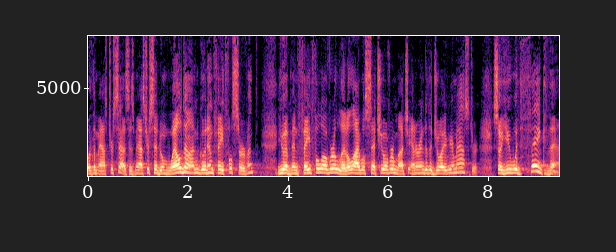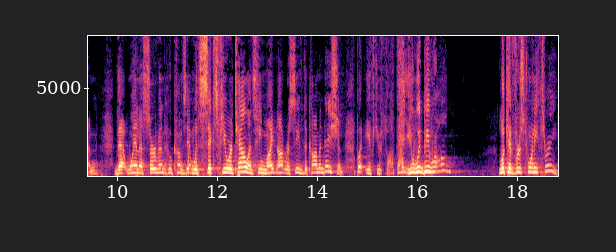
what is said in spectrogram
What the master says. His master said to him, Well done, good and faithful servant. You have been faithful over a little. I will set you over much. Enter into the joy of your master. So you would think then that when a servant who comes in with six fewer talents, he might not receive the commendation. But if you thought that, you would be wrong. Look at verse 23.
